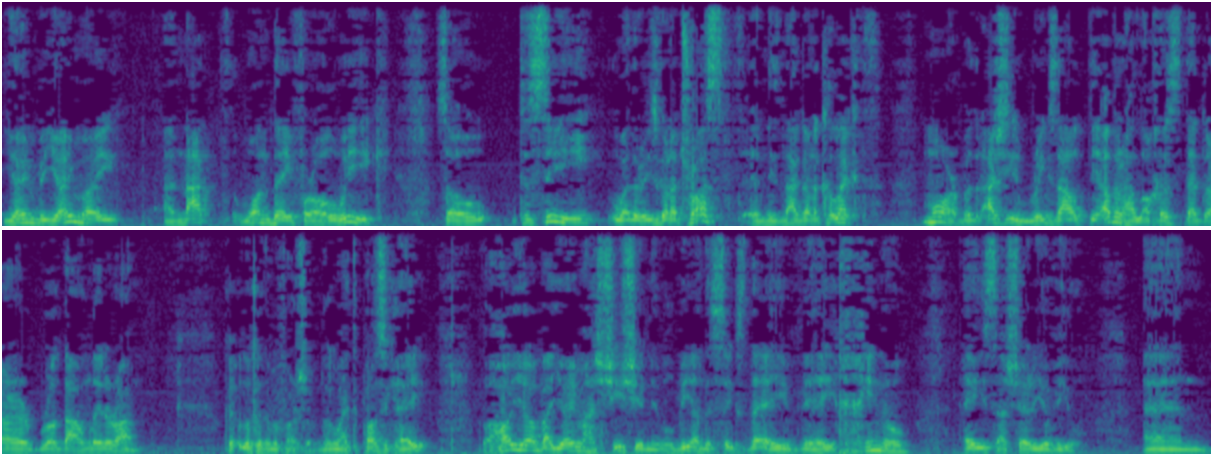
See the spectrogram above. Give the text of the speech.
yom b'yom and not one day for a whole week. So to see whether he's going to trust and he's not going to collect more. But actually brings out the other halachas that are brought down later on. Okay, look at the Mefarshim. Look at the Pasuk Hey. V'hoya b'yoyim hashishi, and it will be on the sixth day, v'heichinu eis asher yaviu. And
